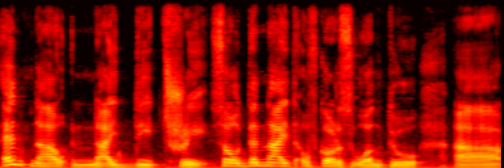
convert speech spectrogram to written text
and now knight d3 so the knight of course want to uh,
